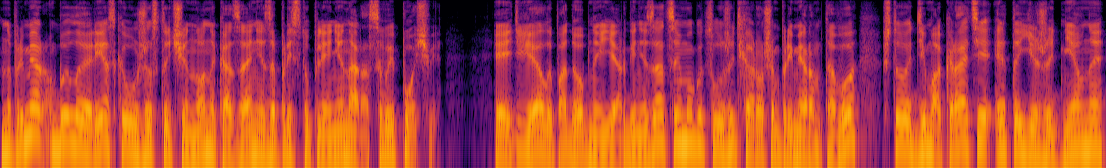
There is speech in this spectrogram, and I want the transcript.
например, было резко ужесточено наказание за преступления на расовой почве. ADL и подобные ей организации могут служить хорошим примером того, что демократия – это ежедневная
